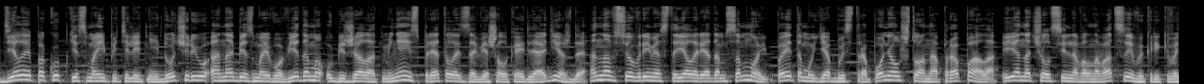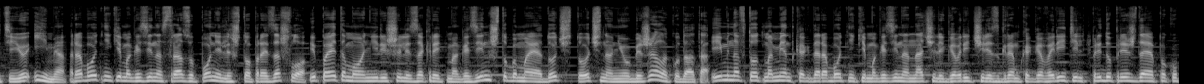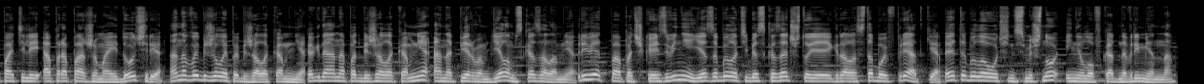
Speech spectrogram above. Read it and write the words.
Делая покупки с моей пятилетней дочерью, она без моего ведома убежала от меня и спряталась за вешалкой для одежды. Она все время стояла рядом со мной, поэтому я быстро понял, что она пропала, и я начал сильно волноваться и выкрикивать ее имя. Работники магазина сразу поняли, что произошло, и поэтому они решили закрыть магазин, чтобы моя дочь точно не убежала куда-то. именно в тот момент, когда работники магазина начали говорить через громкоговоритель, предупреждая покупателей о пропаже моей дочери, она выбежала и побежала ко мне. Когда она подбежала ко мне, она первым делом сказала мне «Привет, папа, папочка, извини, я забыла тебе сказать, что я играла с тобой в прятки. Это было очень смешно и неловко одновременно.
